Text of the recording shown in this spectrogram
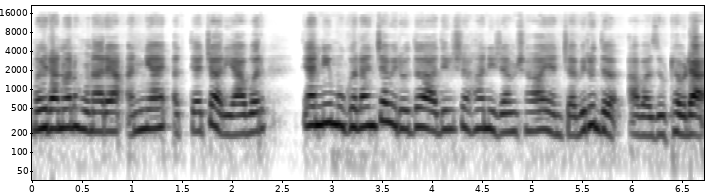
महिलांवर होणाऱ्या अन्याय अत्याचार यावर त्यांनी मुघलांच्या विरुद्ध आदिलशहा निजामशहा यांच्या विरुद्ध आवाज उठवला.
